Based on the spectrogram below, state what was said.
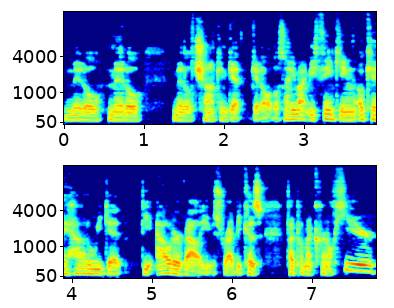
Middle, middle, middle chunk and get, get all those. Now you might be thinking, okay, how do we get the outer values, right? Because if I put my kernel here,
